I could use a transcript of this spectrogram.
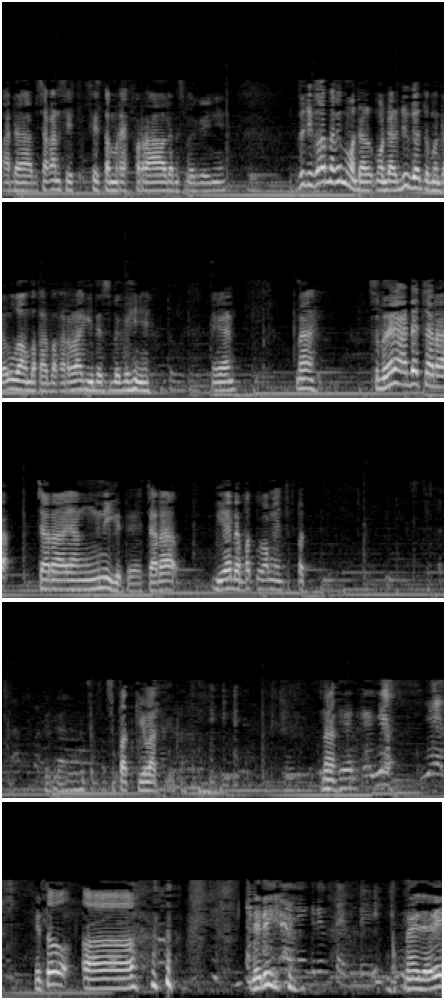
Ada misalkan sis- sistem referral dan sebagainya. Itu juga kan tapi modal modal juga tuh modal uang bakar bakar lagi dan sebagainya. Ya kan? Nah sebenarnya ada cara cara yang ini gitu ya cara biar dapat uang yang cepat. Gitu ya. cepat kilat gitu. Nah yes, yes. itu eh jadi. Nah jadi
